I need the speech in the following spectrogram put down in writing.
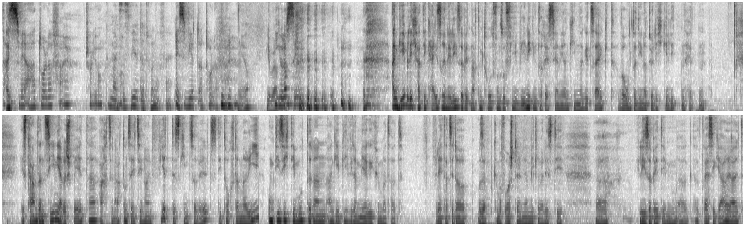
Das wäre ein toller Fall. Entschuldigung. Du meinst, es wird der tolle Fall. Es wird ein toller Fall. Ja, you're welcome. Angeblich hat die Kaiserin Elisabeth nach dem Tod von Sophie wenig Interesse an ihren Kindern gezeigt, worunter die natürlich gelitten hätten. Es kam dann zehn Jahre später, 1868, noch ein viertes Kind zur Welt, die Tochter Marie, um die sich die Mutter dann angeblich wieder mehr gekümmert hat. Vielleicht hat sie da, also kann man vorstellen, ja, mittlerweile ist die äh, Elisabeth eben äh, 30 Jahre alt.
